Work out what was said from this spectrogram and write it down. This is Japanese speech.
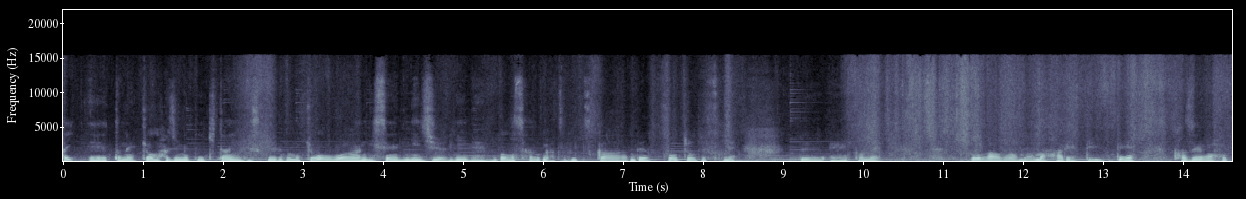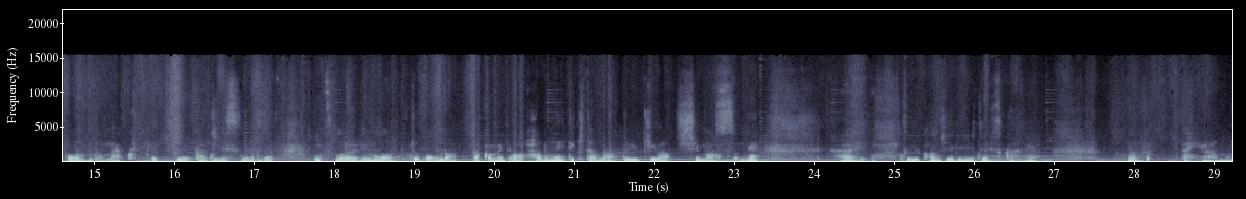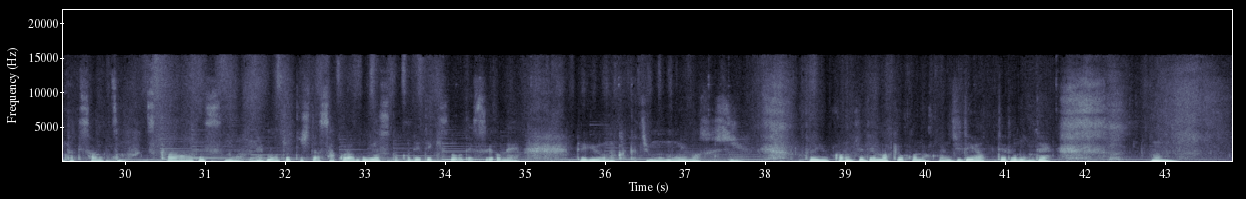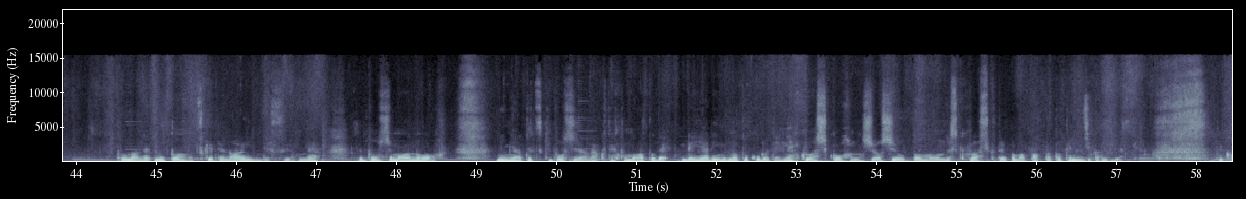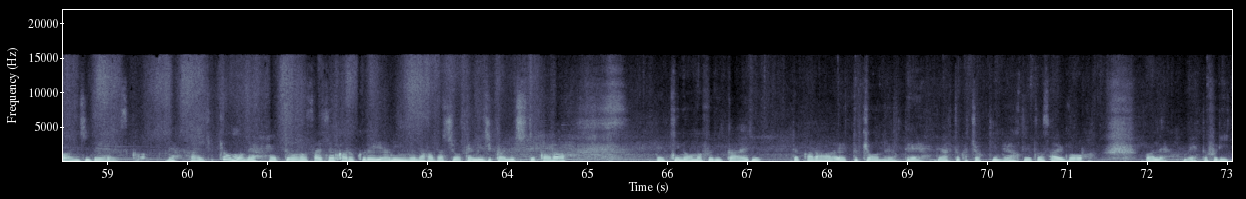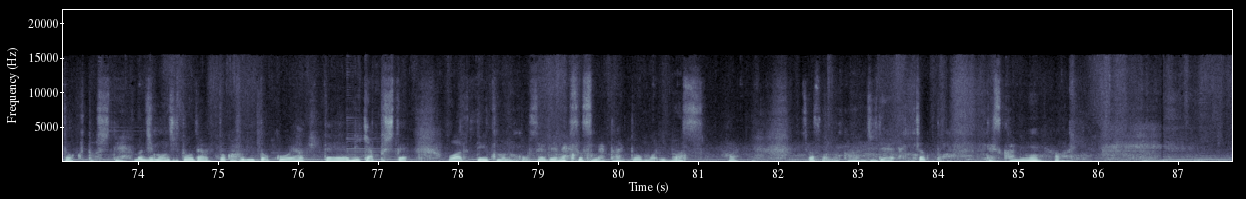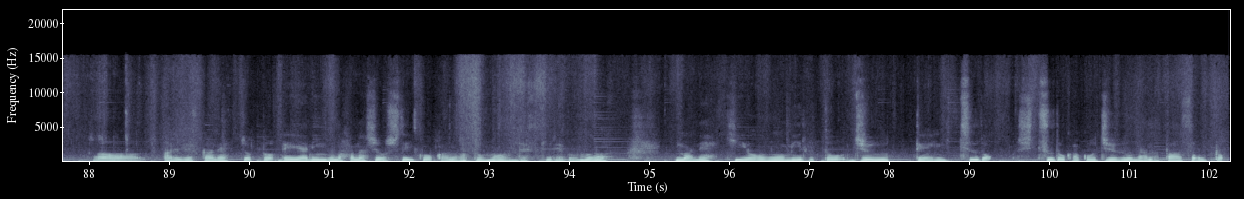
はい。えっ、とね、今日も始めていきたいんですけれども、今日は2022年の3月2日で早朝ですね。で、えっ、とね、空はまあまあ晴れていて、風はほとんどなくてっていう感じですね。で、いつもよりもちょっと温度あったかめで、あ、春めいてきたなという気がしますね。はい。という感じですかね。うん。いや、もうだって3月も2日ですもんね。もうちょっとしたら桜のニュースとか出てきそうですよね。っていうような形も思いますし。という感じで、まあ今日こんな感じでやってるので、うん。今ね、ミトンもつけてないんですよね。で帽子もあの、耳当て付き帽子じゃなくて、とまあ後でレイヤリングのところでね、詳しくお話はしようと思うんです、詳しくというか、まあパッパと手短にですけど。って感じですかね。はい。今日もね、えっと、最初に軽くレイヤリングの話を手短にしてから、で昨日の振り返り、それから、えっと、今日の予定であるとか直近の予定と最後、まあね、えっと、フリートークとして、まあ、自問自答であるとかフリートークをやって、リキャップして終わるっていういつもの構成でね、進めたいと思います。はい。じゃあそんな感じで、ちょっとですかね。はい。ああ、あれですかね。ちょっとレイヤリングの話をしていこうかなと思うんですけれども、今ね、気温を見ると10.1度、湿度が57%。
